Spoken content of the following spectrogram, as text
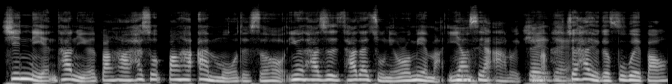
今年他女儿帮他，他说帮他按摩的时候，因为他是他在煮牛肉面嘛，一样是要阿瑞克嘛，所以他有一个富贵包，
